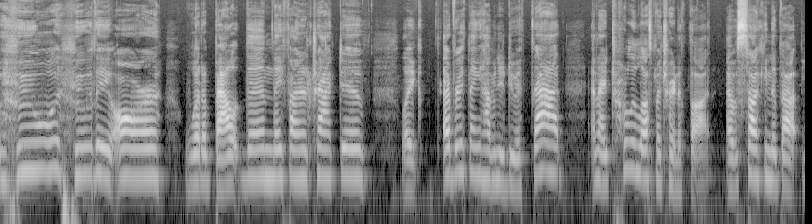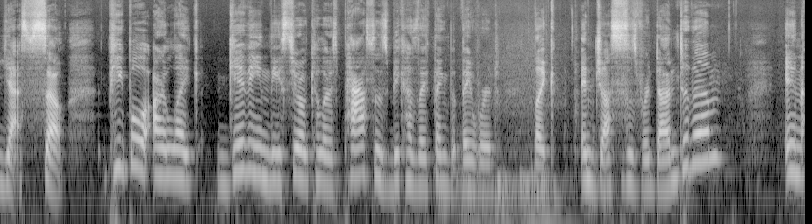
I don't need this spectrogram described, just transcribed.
who who they are, what about them they find attractive, like everything having to do with that. And I totally lost my train of thought. I was talking about yes, so people are like giving these serial killers passes because they think that they were like injustices were done to them. And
